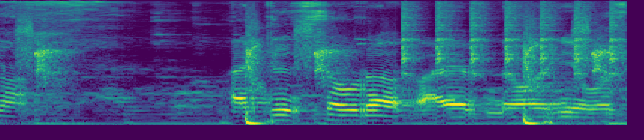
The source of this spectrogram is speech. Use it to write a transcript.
not. I just showed up. I have no idea what's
